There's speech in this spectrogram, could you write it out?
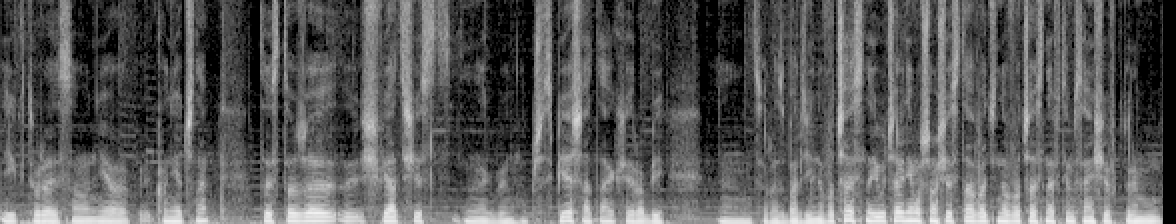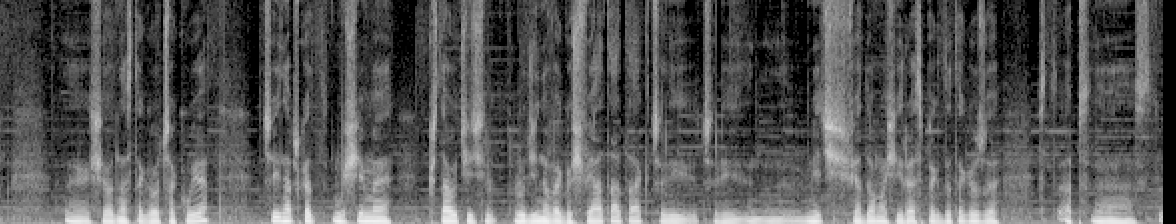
i które są niekonieczne, to jest to, że y, świat się jakby przyspiesza, tak, się robi coraz bardziej nowoczesny i uczelnie muszą się stawać nowoczesne w tym sensie, w którym y, się od nas tego oczekuje. Czyli na przykład musimy kształcić ludzi nowego świata, tak? czyli, czyli y, mieć świadomość i respekt do tego, że stu-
